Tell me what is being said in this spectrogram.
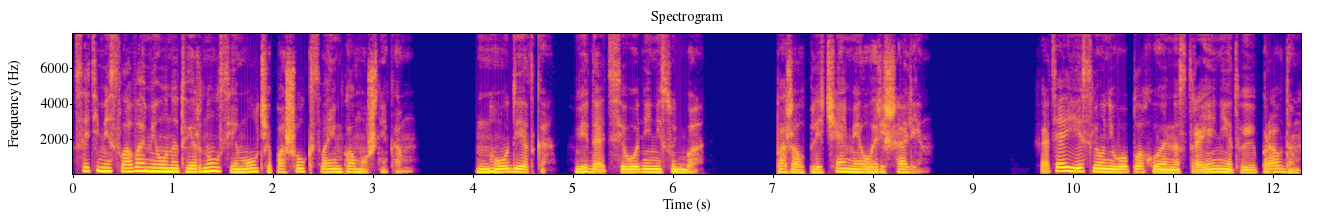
С этими словами он отвернулся и молча пошел к своим помощникам. «Ну, детка, видать, сегодня не судьба», — пожал плечами Ларишалин. «Хотя если у него плохое настроение, то и правда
